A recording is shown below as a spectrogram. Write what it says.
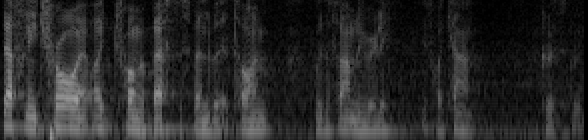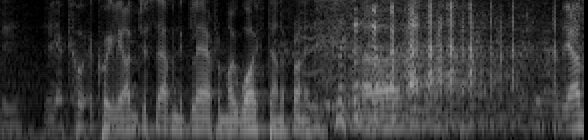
definitely try. I try my best to spend a bit of time with the family, really, if I can. Chris, quickly. Yeah, yeah qu- quickly. I'm just having the glare from my wife down the front. um, the, an-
